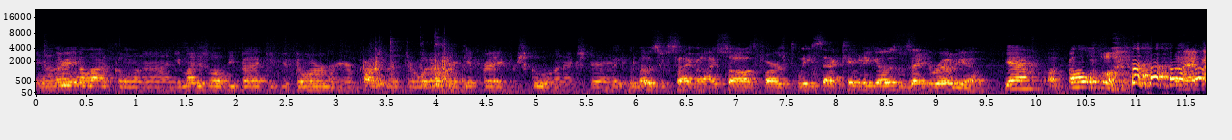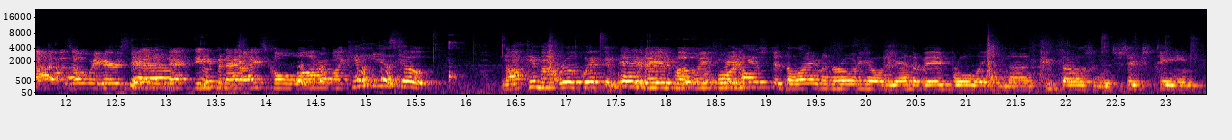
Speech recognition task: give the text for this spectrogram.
You know, there ain't a lot going on, you might as well be back at your dorm or your apartment or whatever, and get ready for school the next day. I think the most excitement I saw as far as police activity goes was at your rodeo. Yeah, oh, When that guy was over here Yeah. standing neck deep in that ice cold water, I'm like, can't you just go knock him out real quick and get him in the boat We we before gets... hosted the Lineman Rodeo the end of April in uh, 2016,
